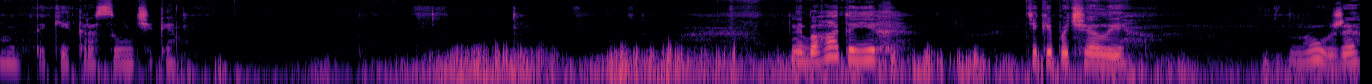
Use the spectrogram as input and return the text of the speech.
Ось такі красунчики. Небагато їх, тільки почали. Ну, вже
